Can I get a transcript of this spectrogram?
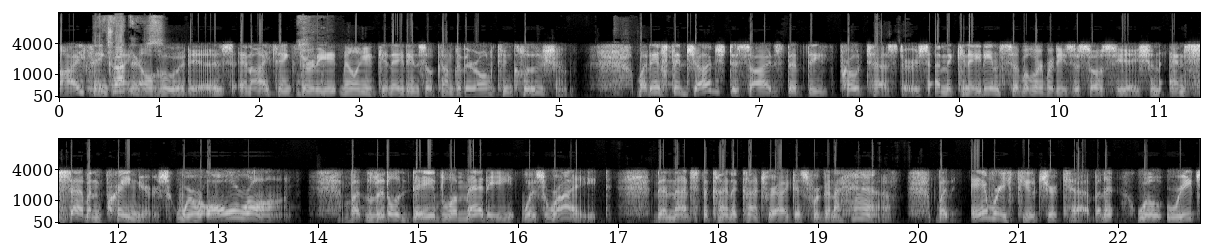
I think I know who it is, and I think 38 million Canadians will come to their own conclusion. But if the judge decides that the protesters and the Canadian Civil Liberties Association and seven premiers were all wrong, but little Dave Lametti was right, then that's the kind of country I guess we're going to have. But every future cabinet will reach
